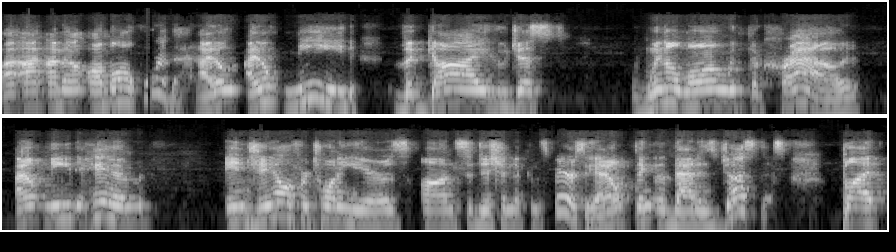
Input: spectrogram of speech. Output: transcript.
I, I'm I'm all for that. I don't I don't need the guy who just went along with the crowd. I don't need him in jail for 20 years on sedition and conspiracy. I don't think that that is justice. But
